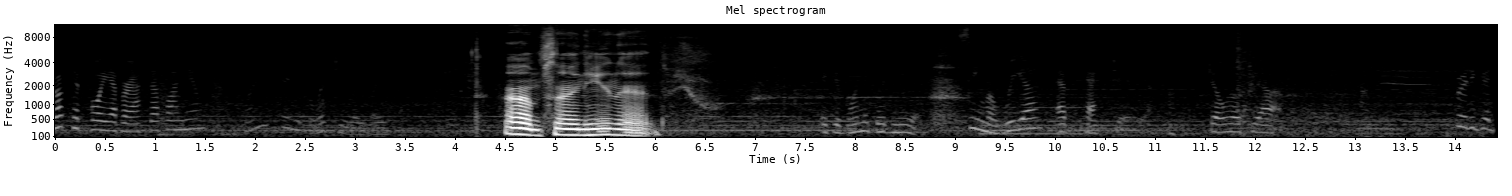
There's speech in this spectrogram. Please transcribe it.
Your Pip-Boy ever act up on you? Mine's been glitchy lately. I'm sorry to hear that. If you want a good meal, see Maria at the cafeteria. She'll hook you up. Pretty good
